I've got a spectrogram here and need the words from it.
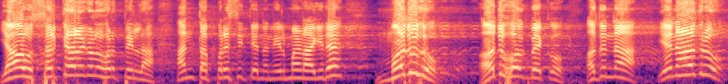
ಯಾವ ಸರ್ಕಾರಗಳು ಹೊರತಿಲ್ಲ ಅಂತ ಪರಿಸ್ಥಿತಿಯನ್ನು ನಿರ್ಮಾಣ ಆಗಿದೆ. ಮೊದಲು ಅದು ಹೋಗಬೇಕು. ಅದನ್ನ ಏನಾದರೂ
